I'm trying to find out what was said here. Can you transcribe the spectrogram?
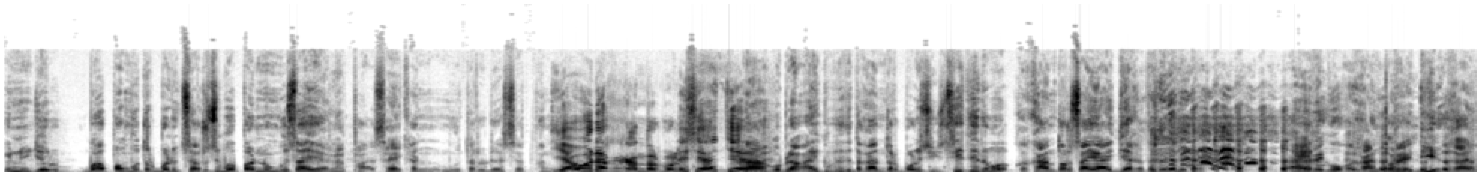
Ini jalur bapak muter balik, seharusnya bapak nunggu saya lah pak. Saya kan muter udah setengah. Ya udah ke kantor polisi aja. Nah, gue bilang, ayo kita ke kantor polisi. Sih tidak mau ke kantor saya aja katanya gitu. Akhirnya gue ke kantornya dia kan.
